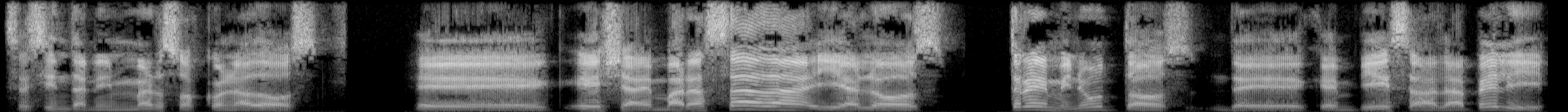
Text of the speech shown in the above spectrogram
se sientan inmersos con la 2. Eh, ella embarazada y a los tres minutos de que empieza la peli,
